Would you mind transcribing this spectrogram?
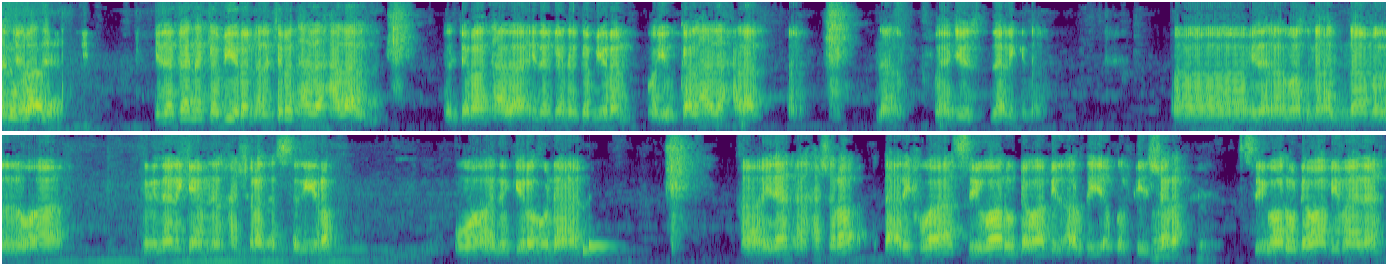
الجراد إذا كان كبيرا الجراد هذا حلال. الجراد هذا إذا كان كبيرا ويؤكل هذا حلال. نعم فيجوز ذلك. نعم. آه إذا أمرنا النمل وغير ذلك من الحشرات الصغيرة. وذكر هنا آه إذا الحشرة تعرفها صغار دواب الأرض. يقول في الشرح صغار دواب ماذا؟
